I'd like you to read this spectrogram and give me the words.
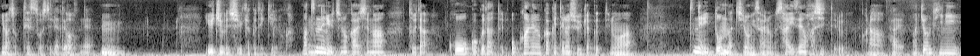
今ちょっとテストしてるけど。ね。うん。うん。YouTube で集客できるのか、まあ、うん常にうちの会社がそういった広告だったりお金をかけての集客っていうのは常にどんな治療ミサイルの最善を走ってるから、はい。まあ、基本的に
